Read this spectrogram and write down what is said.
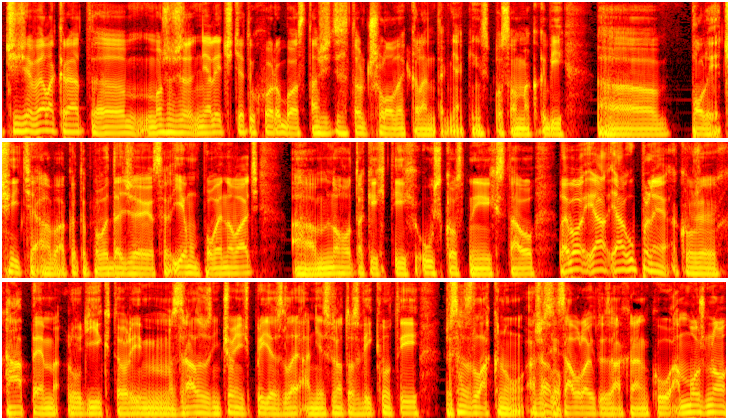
čiže veľakrát uh, možno, že neliečite tú chorobu a snažíte sa toho človeka len tak nejakým spôsobom ako keby uh, poliečiť, alebo ako to povedať, že sa jemu povenovať a mnoho takých tých úzkostných stavov. Lebo ja, ja úplne akože chápem ľudí, ktorým zrazu z ničoho nič príde zle a nie sú na to zvyknutí, že sa zlaknú a že ano. si zavolajú tú záchranku a možno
